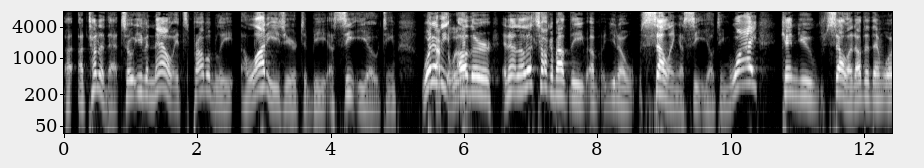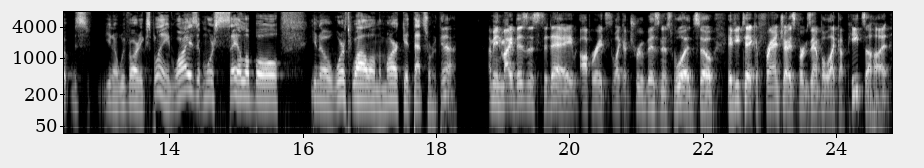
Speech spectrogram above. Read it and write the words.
a, a, ton of that. So even now, it's probably a lot easier to be a CEO team. What are Absolutely. the other? And now let's talk about the uh, you know selling a CEO team. Why can you sell it other than what you know we've already explained? Why is it more saleable? You know, worthwhile on the market, that sort of thing. Yeah. I mean, my business today operates like a true business would. So if you take a franchise, for example, like a Pizza Hut,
